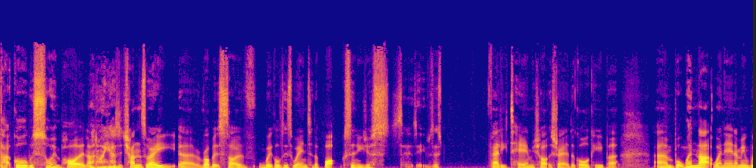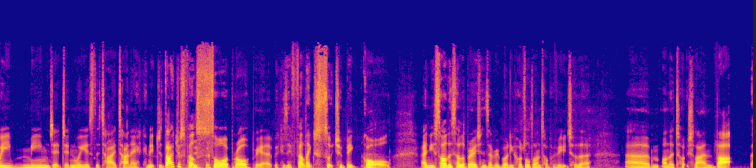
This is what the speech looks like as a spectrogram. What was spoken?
That goal was so important. I know he had a chance where he, uh, Roberts sort of wiggled his way into the box and he just, it was a fairly tame shot straight at the goalkeeper. Um, but when that went in, I mean, we memed it, didn't we, as the Titanic? And it just, that just felt so appropriate because it felt like such a big goal. And you saw the celebrations, everybody huddled on top of each other um, on the touchline. That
